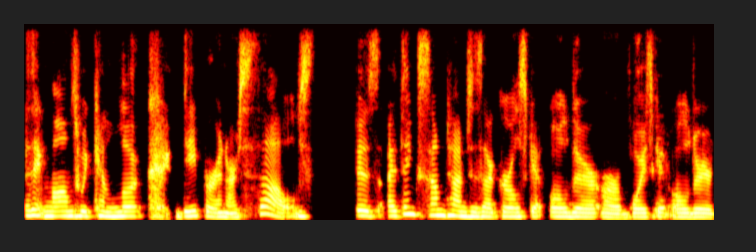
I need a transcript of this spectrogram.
I think moms, we can look deeper in ourselves is I think sometimes as our girls get older or our boys get older,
